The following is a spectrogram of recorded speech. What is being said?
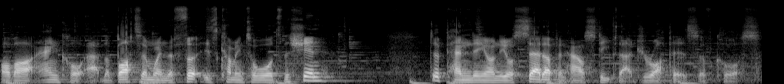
of our ankle at the bottom when the foot is coming towards the shin, depending on your setup and how steep that drop is, of course.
